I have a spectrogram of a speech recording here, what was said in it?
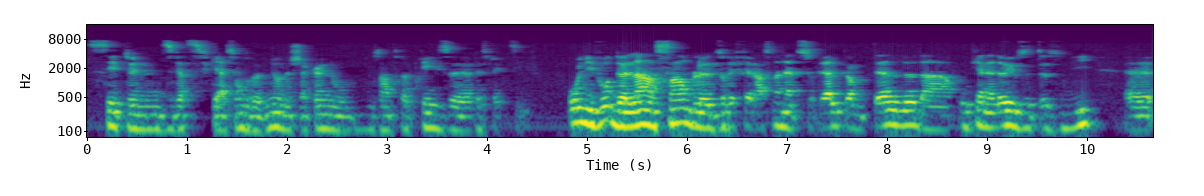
c'est une diversification de revenus. On a chacun nos, entreprises euh, respectives. Au niveau de l'ensemble du référencement naturel comme tel, dans, au Canada et aux États-Unis, euh,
